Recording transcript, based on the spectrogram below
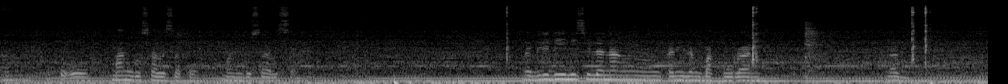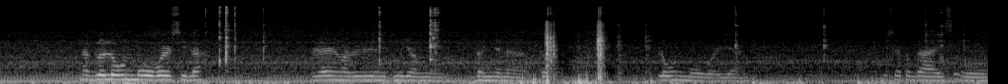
ah, ito oh, mango salsa to. Mango salsa. Naglilinis sila ng kanilang bakuran. Nag naglo-lawn mower sila. Kaya maririnig mo yung ganyan na to. Lawn mower yan. Kasi ito guys, oh,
